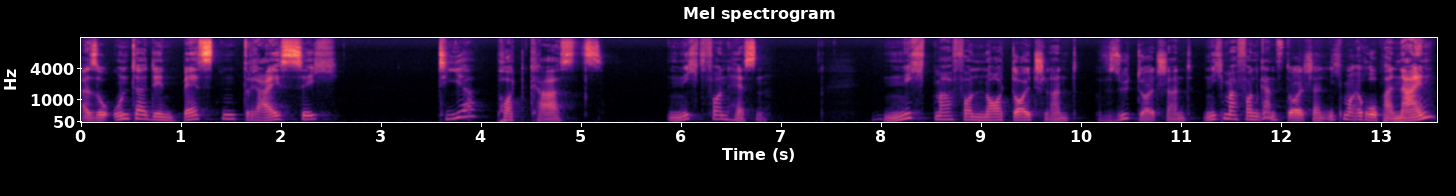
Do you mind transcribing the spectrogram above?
Also unter den besten 30 Tierpodcasts nicht von Hessen, nicht mal von Norddeutschland Süddeutschland, nicht mal von ganz Deutschland, nicht mal Europa, nein,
